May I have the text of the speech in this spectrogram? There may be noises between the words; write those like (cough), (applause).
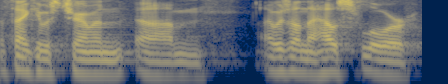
Thank you, Mr. Chairman. Um, I was on the House floor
